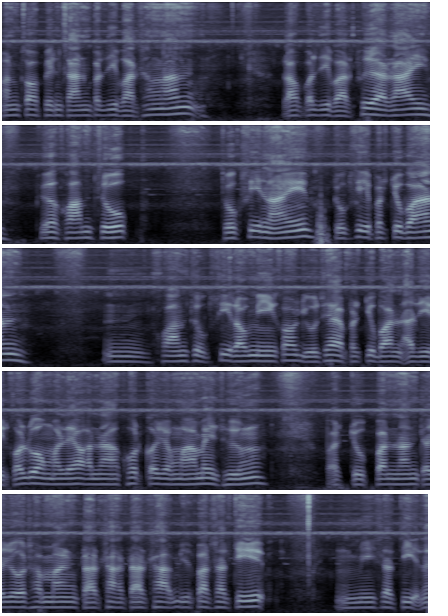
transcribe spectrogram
มันก็เป็นการปฏิบัติทั้งนั้น เราปฏิบัติเพื่ออะไร เพื่อความสุขสุขที่ไหนสุขที่ปัจจุบันความสุขที่เรามีก็อยู่แค่ปัจจุบันอดีตก็ล่วงมาแล้ว อนาคตก็ยังมาไม่ถึง ปัจจุบันนันจะโยธรรมังตัทาตัทาวิปัสสติมมีสติใน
